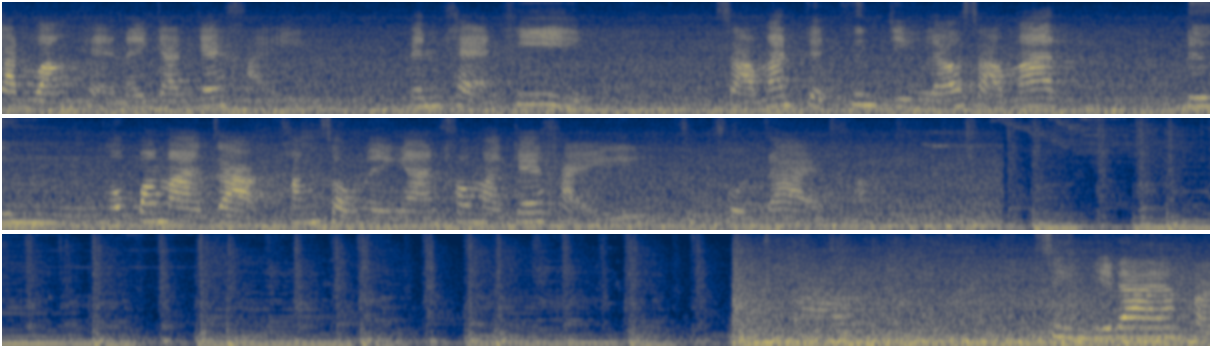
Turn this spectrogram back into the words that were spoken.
การวางแผนในการแก้ไข เป็นแผนที่สามารถเกิดขึ้นจริงแล้วสามารถดึงงบประมาณจากทั้งสองหน่วยงานเข้ามาแก้ไขชุมชนได้ค่ะ ที่ได้นะคะ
